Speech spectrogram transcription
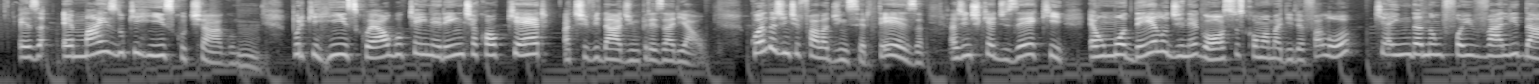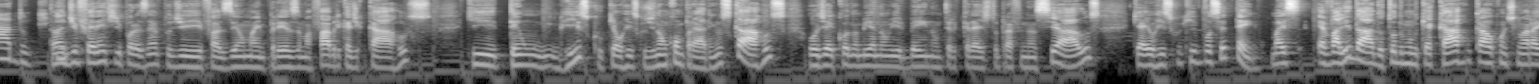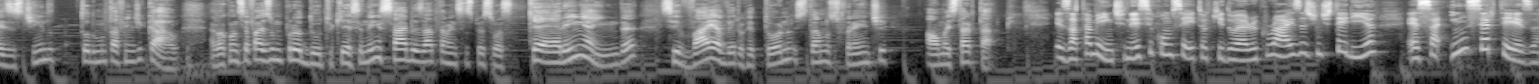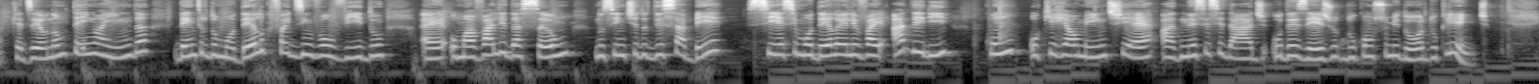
É mais do que risco, Thiago. Hum. Porque risco é algo que é inerente a qualquer atividade empresarial. Quando a gente fala de incerteza, a gente quer dizer que é um modelo de negócios, como a Marília falou, que ainda não foi validado. Então é diferente de, por exemplo, de fazer uma empresa, uma fábrica de carros, que tem um risco, que é o risco de não comprarem os carros, ou de a economia não ir bem, não ter crédito para financiá-los, que é o risco que você tem. Mas é validado, todo mundo quer carro, o carro continuará existindo, todo mundo tá afim de carro. Agora, quando você faz um produto que você nem sabe exatamente se as pessoas querem ainda, se vai haver o retorno, estamos frente a uma startup. Exatamente. Nesse conceito aqui do Eric Rice, a gente teria essa incerteza. Quer dizer, eu não tenho ainda, dentro do modelo que foi desenvolvido, é, uma validação no sentido de saber se esse modelo ele vai aderir com o que realmente é a necessidade, o desejo do consumidor, do cliente.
